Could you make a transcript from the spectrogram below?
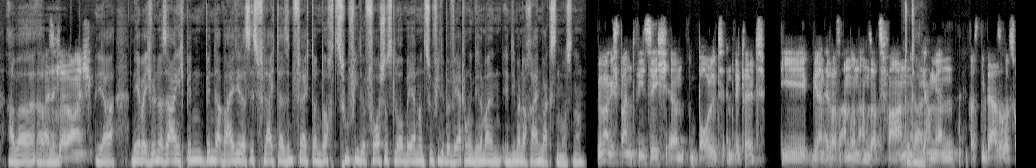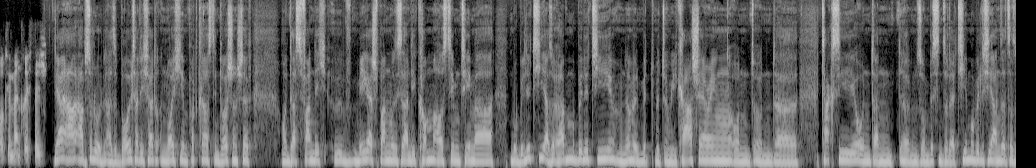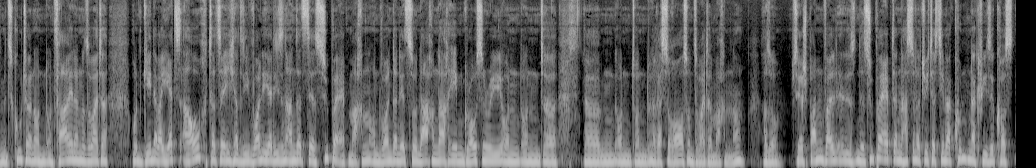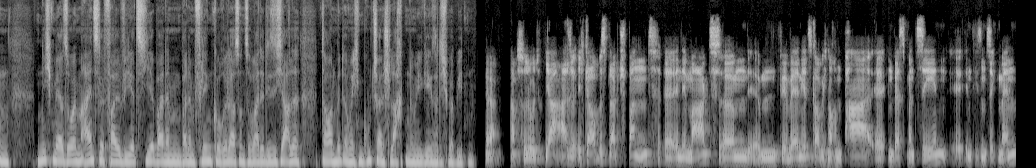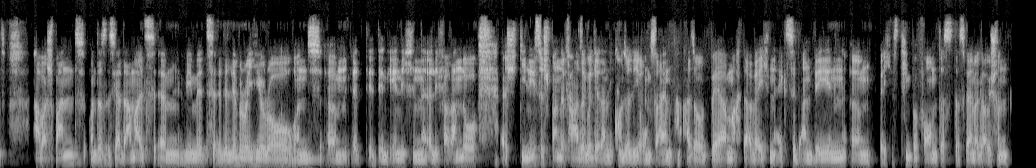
Aber, Weiß ähm, ich leider auch nicht. Ja, nee, aber ich will nur sagen, ich bin, bin da bei dir. Das ist vielleicht, da sind vielleicht dann doch zu viele Vorschusslorbeeren und zu viele Bewertungen, in die man, in die man noch reinwachsen muss. Ne? Bin mal gespannt, wie sich ähm, Bolt entwickelt die wir einen etwas anderen Ansatz fahren. Total. Die haben ja ein etwas diverseres Sortiment, richtig? Ja, absolut. Also Bolt hatte ich halt neulich hier im Podcast, den Deutschlandchef, und das fand ich äh, mega spannend, muss ich sagen. Die kommen aus dem Thema Mobility, also Urban Mobility, ne, mit, mit, mit irgendwie Carsharing und, und äh, Taxi und dann ähm, so ein bisschen so der Tiermobility-Ansatz, also mit Scootern und, und Fahrrädern und so weiter. Und gehen aber jetzt auch tatsächlich, also die wollen eher diesen Ansatz der Super-App machen und wollen dann jetzt so nach und nach eben Grocery und, und, äh, ähm, und, und Restaurants und so weiter machen. Ne? Also sehr spannend, weil eine Super-App, dann hast du natürlich das Thema Kundenakquisekosten nicht mehr so im Einzelfall wie jetzt hier bei einem, bei einem Flink, Gorillas und so weiter, die sich ja alle dauernd mit irgendwelchen Gutscheinschlachten irgendwie gegenseitig überbieten. Ja, absolut. Ja, also ich glaube, es bleibt spannend äh, in dem Markt. Ähm, ähm, wir werden jetzt, glaube ich, noch ein paar äh, Investments sehen äh, in diesem Segment, aber spannend und das ist ja damals ähm, wie mit Delivery Hero und ähm, den ähnlichen äh, Lieferando. Äh, die nächste spannende Phase wird ja dann die Konsolidierung sein. Also wer macht da welchen Exit an wen, ähm, welches Team performt, das, das werden wir, glaube ich, schon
